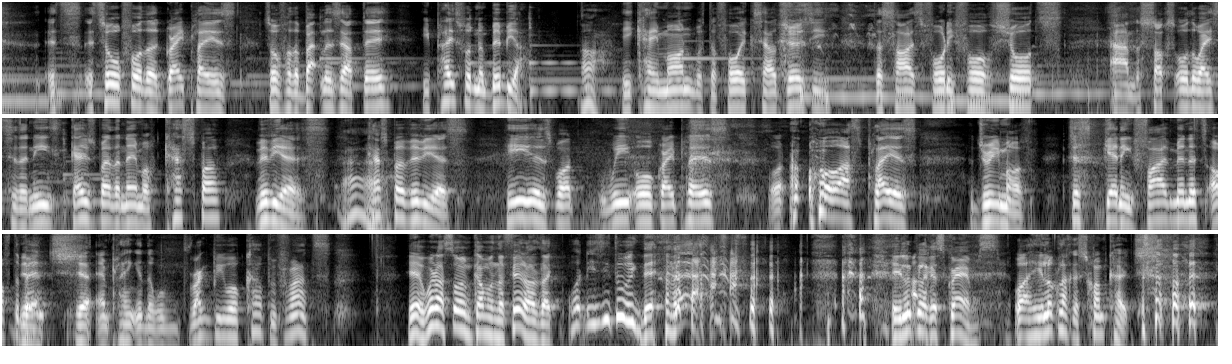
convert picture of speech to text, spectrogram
It's it's all for the great players. It's all for the battlers out there. He plays for Namibia. Oh, He came on with the 4XL jersey, the size 44 shorts, um, the socks all the way to the knees. Goes by the name of Caspar Viviers. Caspar Viviers. He is what we all great players, or all us players, dream of. Just getting five minutes off the Yeah, bench yeah. and playing in the Rugby World Cup in France. Yeah. When I saw him come on the field, I was like, "What is he doing there?" he looked like a scrams. Well, he looked like a scrum coach.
